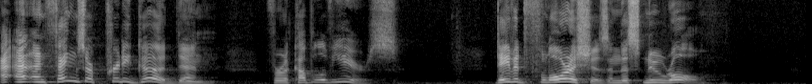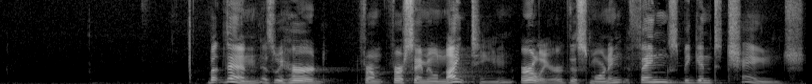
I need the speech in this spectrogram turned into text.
And, and, things are pretty good then for a couple of years. David flourishes in this new role. But then, as we heard from 1 Samuel 19 earlier this morning, things begin to change.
